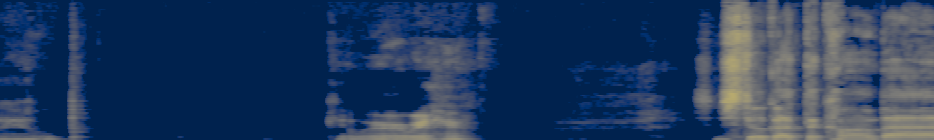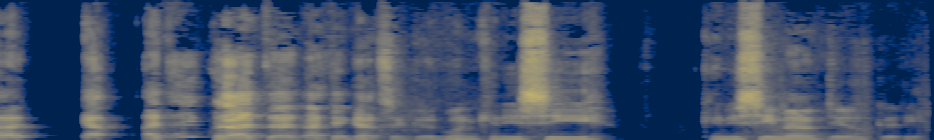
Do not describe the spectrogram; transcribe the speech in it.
I hope. Okay, where are we here? So still got the combat. Yep, I think that, that I think that's a good one. Can you see? Can you see Mount Doom? Goody.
